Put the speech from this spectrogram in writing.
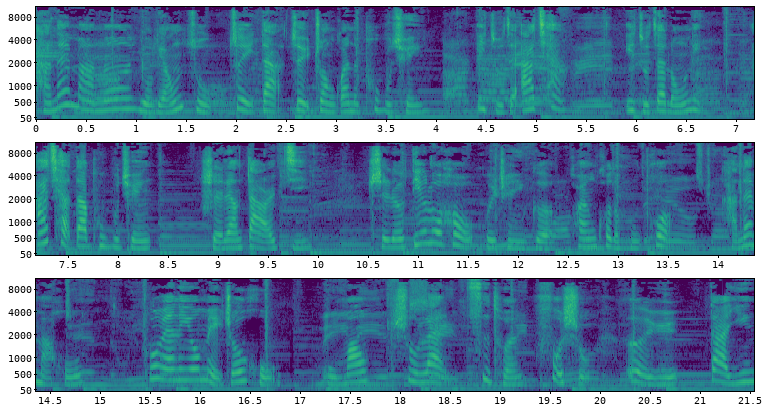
卡奈马呢有两组最大最壮观的瀑布群，一组在阿恰，一组在龙里。阿恰大瀑布群水量大而急，水流跌落后汇成一个宽阔的湖泊——卡奈马湖。公园里有美洲虎、虎猫、树懒、刺豚、负鼠、鳄鱼、大鹰、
